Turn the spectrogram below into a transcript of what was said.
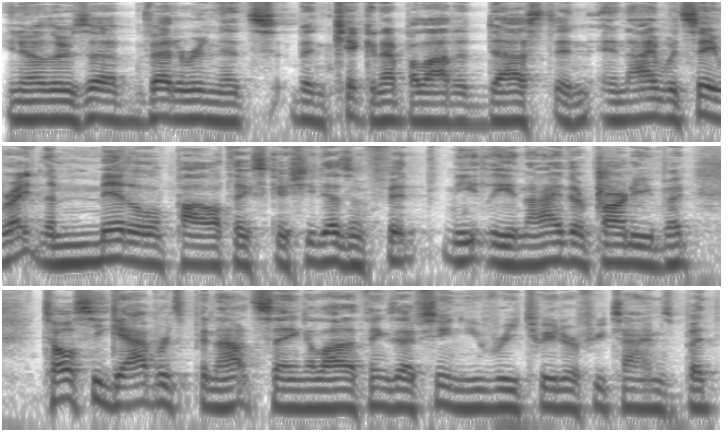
You know, there's a veteran that's been kicking up a lot of dust, and, and I would say right in the middle of politics because she doesn't fit neatly in either party. But Tulsi Gabbard's been out saying a lot of things. I've seen you retweet her a few times, but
